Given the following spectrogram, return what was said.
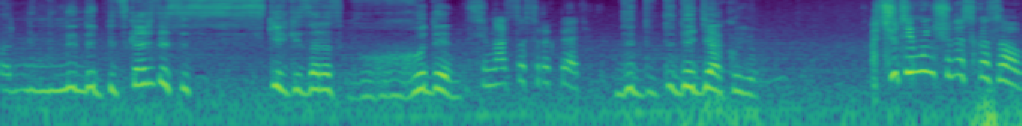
А не, не підскажете, с- скільки зараз годин? 17.45. Д- д- д- Дякую. А чого ти йому нічого не сказав?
